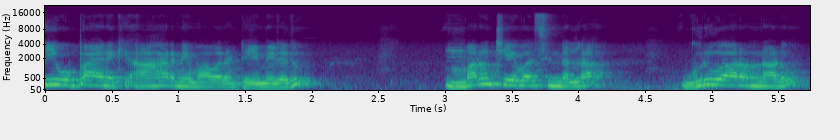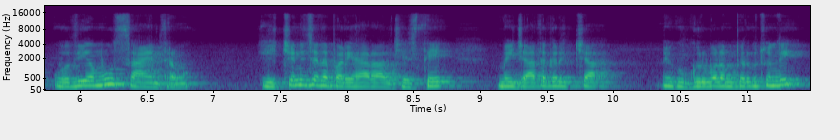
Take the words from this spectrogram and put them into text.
ఈ ఉపాయానికి ఆహార నియమావాలంటే ఏమీ లేదు. మనం చేయవలసిందల్లా గురువారం నాడు ఉదయము సాయంత్రము. ఈ చిన్న చిన్న పరిహారాలు చేస్తే మీ జాతకరీత్యా మీకు గురుబలం పెరుగుతుంది.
